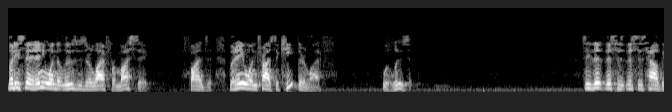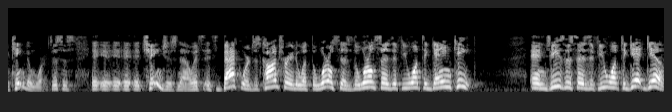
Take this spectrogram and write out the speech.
But he said, anyone that loses their life for my sake finds it. But anyone tries to keep their life will lose it. See, this is this is how the kingdom works. This is it, it, it, changes now. It's it's backwards. It's contrary to what the world says. The world says if you want to gain, keep, and Jesus says if you want to get, give.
